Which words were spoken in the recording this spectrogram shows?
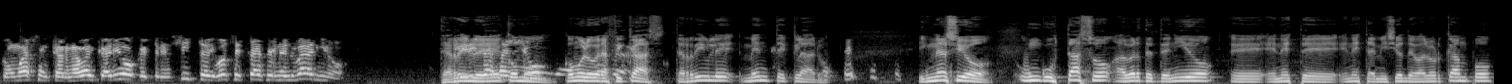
Cómo hacen carnaval carioca, el trencito y vos estás en el baño. Terrible, ¿eh? ¿Cómo, ¿Cómo lo graficás? Terriblemente claro. Ignacio, un gustazo haberte tenido eh, en, este, en esta emisión de Valor Campo.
